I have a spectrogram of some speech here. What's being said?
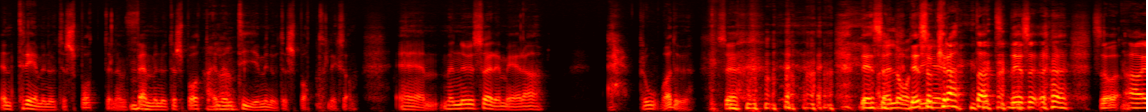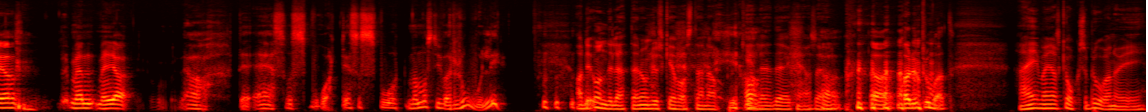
en tre minuters spot eller en fem minuters spot eller en tio minuters spot. Liksom. Eh, men nu så är det mera, äh, prova du. Så jag, det är så, det låter det är så ju- krattat. Det är så, så, ja, jag, men, men jag, ja, det är så svårt. Det är så svårt. Man måste ju vara rolig. Ja, det underlättar om du ska vara stand-up-kille, Ja. det kan jag säga. Ja. Ja, har du provat? Nej, men jag ska också prova nu i,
